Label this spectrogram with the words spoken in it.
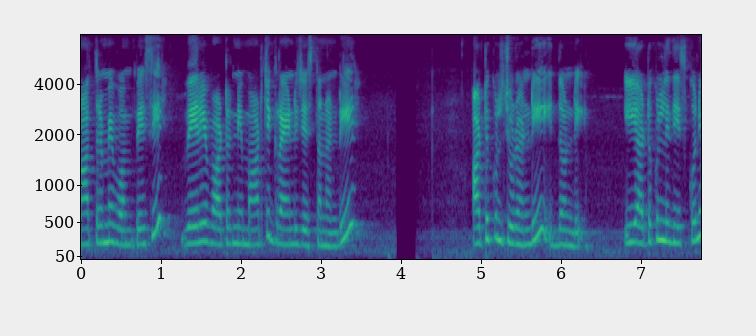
మాత్రమే వంపేసి వేరే వాటర్ని మార్చి గ్రైండ్ చేస్తానండి. అటుకులు చూడండి ఇద్దండి ఈ అటుకుల్ని తీసుకొని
